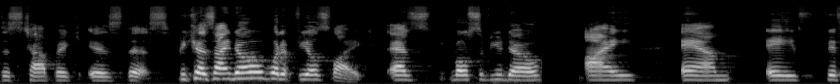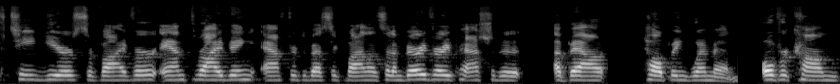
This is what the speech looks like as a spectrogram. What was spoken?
this topic is this because I know what it feels like. As most of you know, I am a 15 year survivor and thriving after domestic violence. And I'm very, very passionate about helping women overcome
